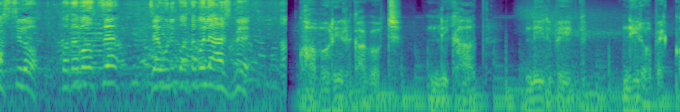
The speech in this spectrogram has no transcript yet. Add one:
আসছিল, কথা বলছে যে উনি কথা বলে আসবে। খবরের কাগজ নিখাদ, নির্ভীক, নিরপেক্ষ।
